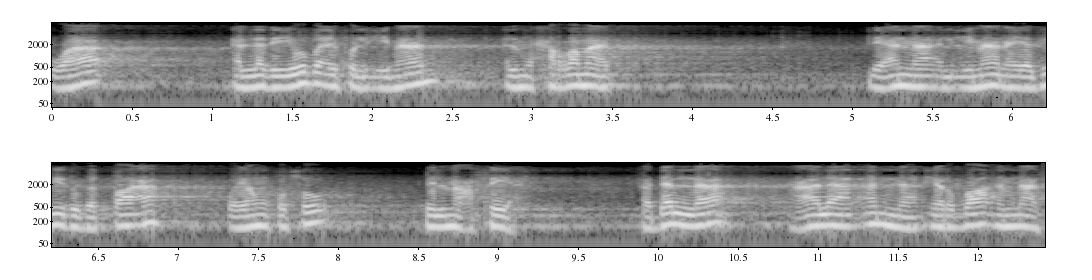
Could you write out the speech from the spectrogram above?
والذي يضعف الإيمان المحرمات لأن الإيمان يزيد بالطاعة وينقص بالمعصية. فدل على أن إرضاء الناس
